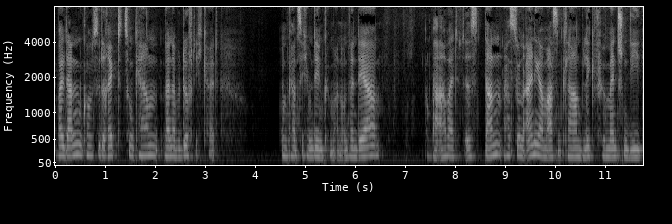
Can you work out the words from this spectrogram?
Weil dann kommst du direkt zum Kern deiner Bedürftigkeit und kannst dich um den kümmern. Und wenn der bearbeitet ist, dann hast du einen einigermaßen klaren Blick für Menschen, die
